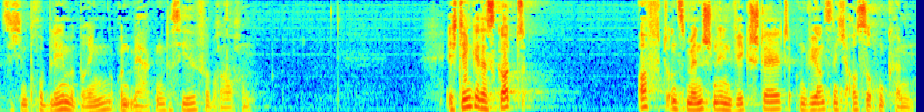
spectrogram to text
sich in Probleme bringen und merken, dass sie Hilfe brauchen. Ich denke, dass Gott oft uns Menschen in den Weg stellt und wir uns nicht aussuchen können,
